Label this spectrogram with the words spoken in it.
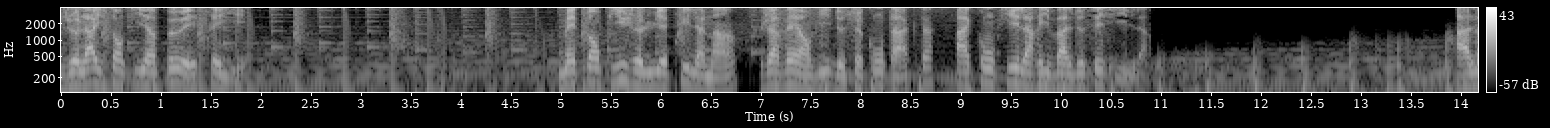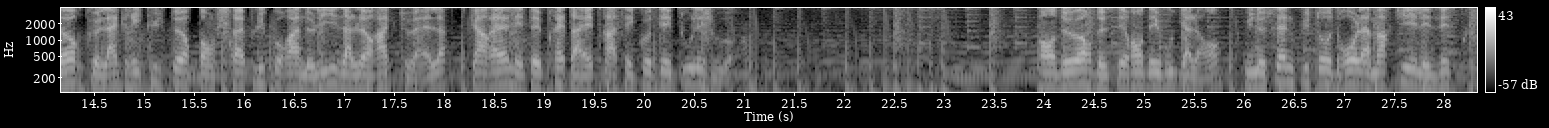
Je l'ai senti un peu effrayé. Mais tant pis je lui ai pris la main, j'avais envie de ce contact, a confié la rivale de Cécile. Alors que l'agriculteur pencherait plus pour Annelise à l'heure actuelle, car elle était prête à être à ses côtés tous les jours. En dehors de ces rendez-vous galants, une scène plutôt drôle a marqué les esprits.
